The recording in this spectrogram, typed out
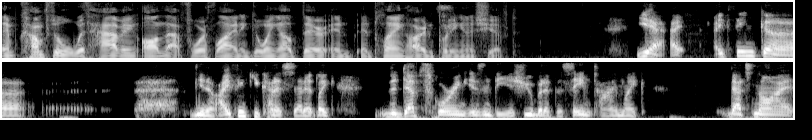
am comfortable with having on that fourth line and going out there and, and playing hard and putting in a shift. Yeah, I I think uh, you know I think you kind of said it. Like the depth scoring isn't the issue, but at the same time, like that's not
